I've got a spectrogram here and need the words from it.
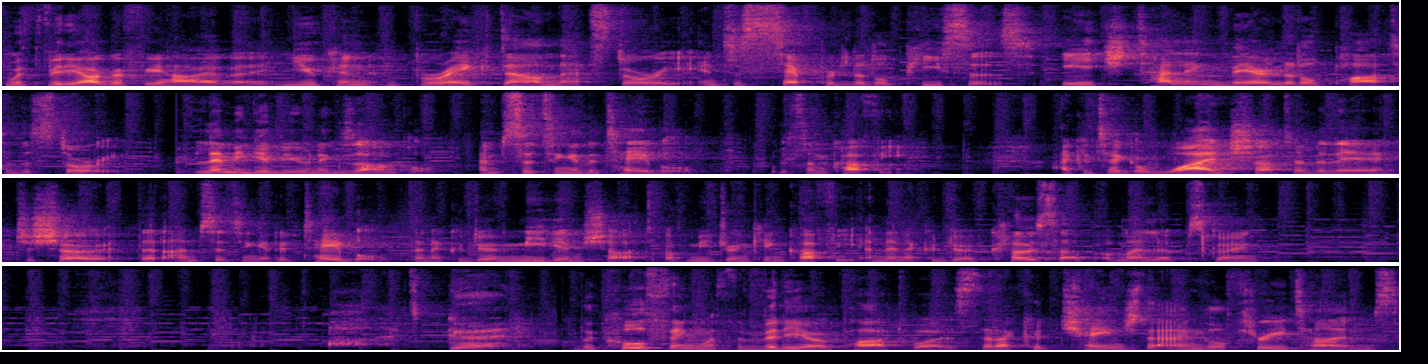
With videography, however, you can break down that story into separate little pieces, each telling their little part of the story. Let me give you an example. I'm sitting at a table with some coffee. I could take a wide shot over there to show that I'm sitting at a table. Then I could do a medium shot of me drinking coffee and then I could do a close-up of my lips going, oh, that's good. The cool thing with the video part was that I could change the angle three times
